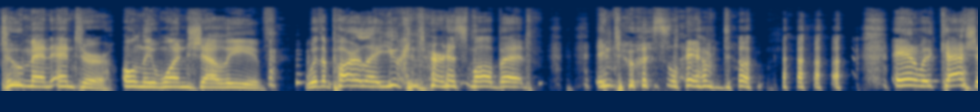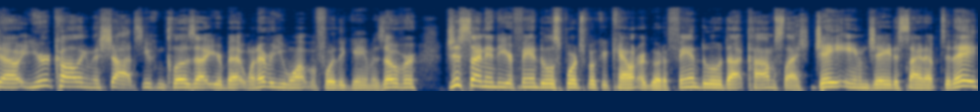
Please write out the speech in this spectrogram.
Two men enter, only one shall leave. With a parlay, you can turn a small bet into a slam dunk. and with cash out, you're calling the shots. You can close out your bet whenever you want before the game is over. Just sign into your FanDuel Sportsbook account or go to fanduel.com slash JMJ to sign up today.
